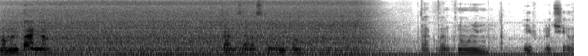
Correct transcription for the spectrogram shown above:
моментально. Так, зараз хвилинку. Так, вимкнули і включили.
